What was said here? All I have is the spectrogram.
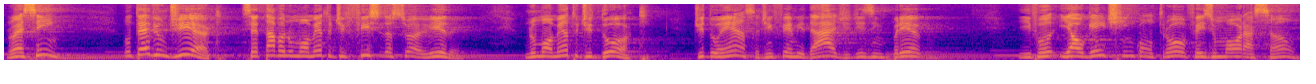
não é assim? Não teve um dia que você estava num momento difícil da sua vida, no momento de dor, de doença, de enfermidade, de desemprego, e, e alguém te encontrou, fez uma oração,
